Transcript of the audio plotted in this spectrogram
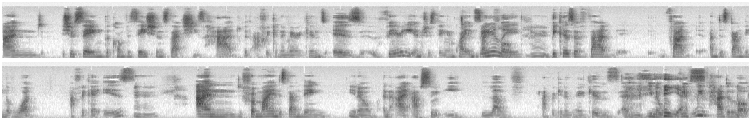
and she was saying the conversations that she's had with African Americans is very interesting and quite insightful really. Mm. because of that that understanding of what Africa is. Mhm. And from my understanding, you know, and I absolutely love African Americans, and you know, Yes. we've we've had a lot.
